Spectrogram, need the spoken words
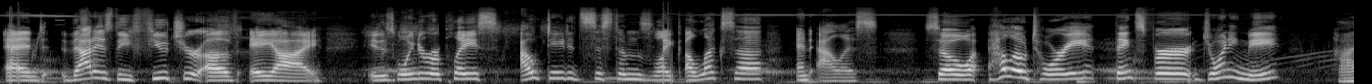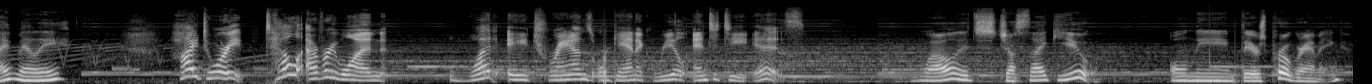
And that is the future of AI. It is going to replace outdated systems like Alexa and Alice. So, hello, Tori. Thanks for joining me. Hi, Millie. Hi, Tori. Tell everyone what a trans organic real entity is. Well, it's just like you. Only there's programming.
